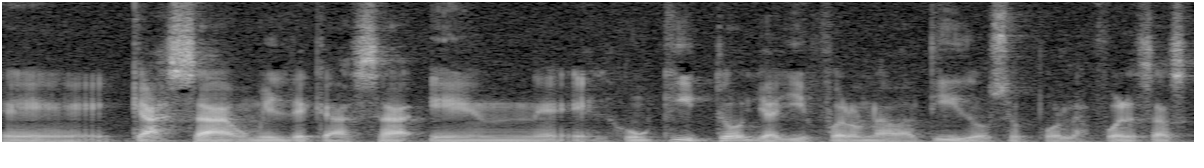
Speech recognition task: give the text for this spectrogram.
eh, casa, humilde casa en eh, el Junquito y allí fueron abatidos por las fuerzas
